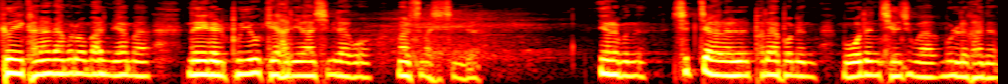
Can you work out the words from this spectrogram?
그의 가난함으로 말미암아 너희를 부유케 하려 하심이라고 말씀하셨습니다. 여러분 십자가를 바라보면 모든 저주가 물러가는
